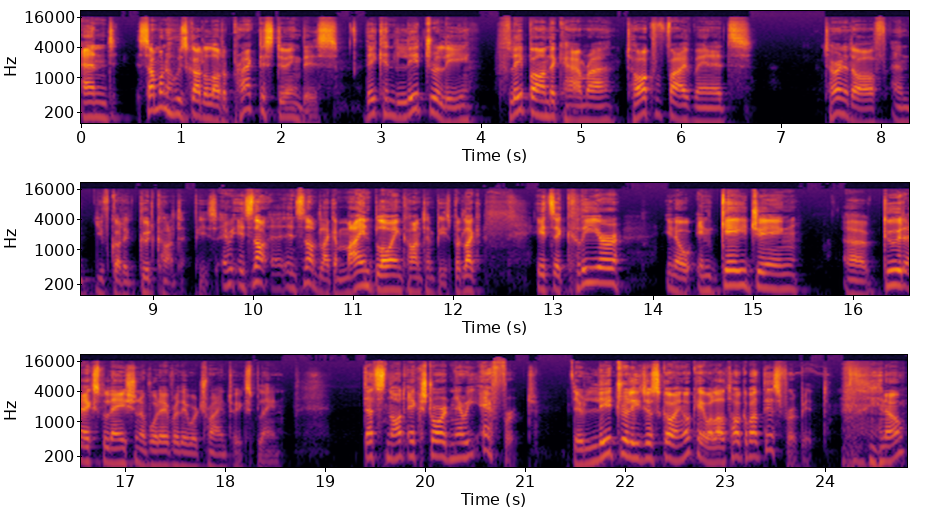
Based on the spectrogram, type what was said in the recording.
And someone who's got a lot of practice doing this, they can literally flip on the camera, talk for five minutes, turn it off and you've got a good content piece. I mean it's not it's not like a mind-blowing content piece but like it's a clear you know engaging uh, good explanation of whatever they were trying to explain. That's not extraordinary effort. They're literally just going okay well i'll talk about this for a bit you know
